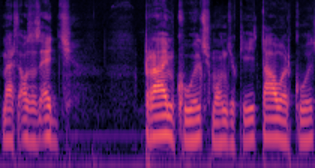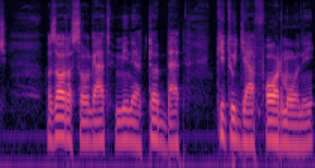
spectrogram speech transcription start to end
mert az az egy prime kulcs, mondjuk így, tower kulcs, az arra szolgált, hogy minél többet ki tudjál farmolni,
